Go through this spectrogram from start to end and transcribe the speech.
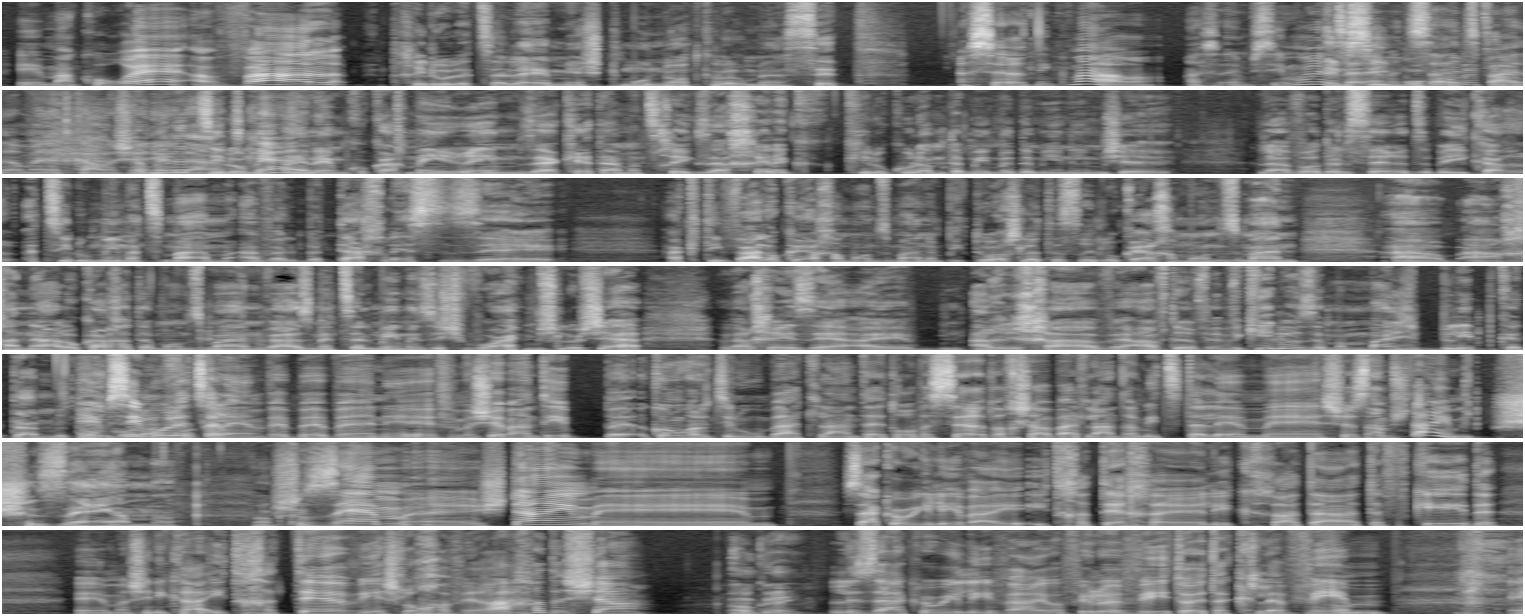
אה, מה קורה, אבל התחילו לצלם, יש תמונות כבר מהסט. הסרט נגמר, אז הם סיימו לצלם את לצלם? ספיידרמן עד כמה שאני תמיד יודעת. הצילומים כן. האלה הם כל כך מהירים, זה הקטע המצחיק, זה החלק, כאילו כולם תמיד מדמיינים שלעבוד על סרט זה בעיקר הצילומים עצמם, אבל בתכלס זה... הכתיבה לוקח המון זמן, הפיתוח של התסריט לוקח המון זמן, ההכנה לוקחת המון זמן, ואז מצלמים איזה שבועיים שלושה, ואחרי זה אה, עריכה ואפטר, וכאילו זה ממש בליפ קטן בתוך כל ההפקה. הם סיימו לצלם, ולפי מה שהבנתי, קודם כל צילמו באטלנטה את רוב הסרט, ועכשיו באטלנטה מצטלם אה, שזם 2. שזאם. אוקיי. שזם 2, זכרי ליוואי התחתך אה, לקראת התפקיד, אה, מה שנקרא התחתב, יש לו חברה חדשה. אוקיי. לזכרי ליוואי, הוא אפילו הביא איתו את הכלבים. אה,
